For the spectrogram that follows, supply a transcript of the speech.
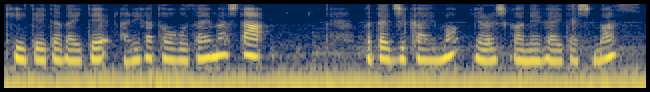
聞いていただいてありがとうございました。また次回もよろしくお願いいたします。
